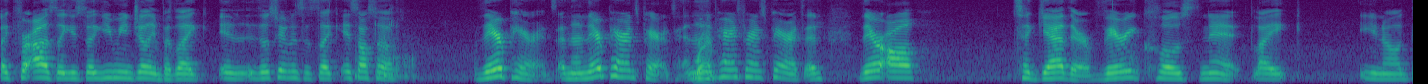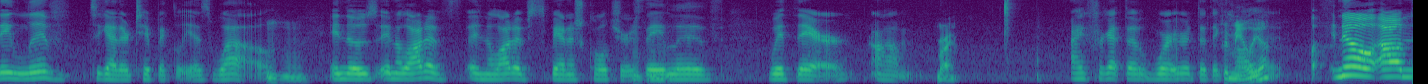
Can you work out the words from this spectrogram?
Like for us, like it's like you mean Jillian, but like in those families, it's like it's also their parents, and then their parents' parents, and then Right. the parents' parents' parents, and they're all together, very close knit. Like, you know, they live together typically as well. hmm In those, in a lot of in a lot of Spanish cultures, they Mm-hmm. live with their. Um, Right. I forget the word that they Familia? call it. No, um,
